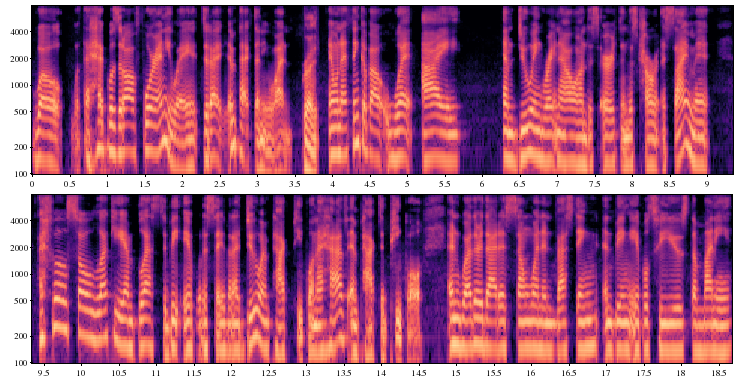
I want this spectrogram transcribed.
well, what the heck was it all for anyway? Did I impact anyone? Right. And when I think about what I am doing right now on this earth in this current assignment, I feel so lucky and blessed to be able to say that I do impact people and I have impacted people. And whether that is someone investing and being able to use the money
